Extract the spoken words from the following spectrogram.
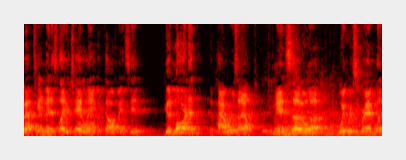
About 10 minutes later, Chad Lambeth called me and said, Good morning. The power's out. And so uh, we were scrambling,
